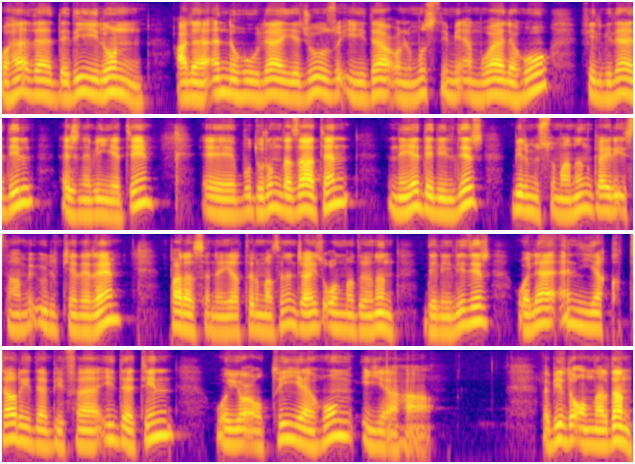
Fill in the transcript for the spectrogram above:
Ve hâzâ ala ennehu la yecuzu ida'ul muslimi emvalehu fil biladil ecnebiyeti. E, bu durum da zaten neye delildir? Bir Müslümanın gayri İslami ülkelere parasını yatırmasının caiz olmadığının delilidir. Ve la en yaktaride bi faidetin ve bir de onlardan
